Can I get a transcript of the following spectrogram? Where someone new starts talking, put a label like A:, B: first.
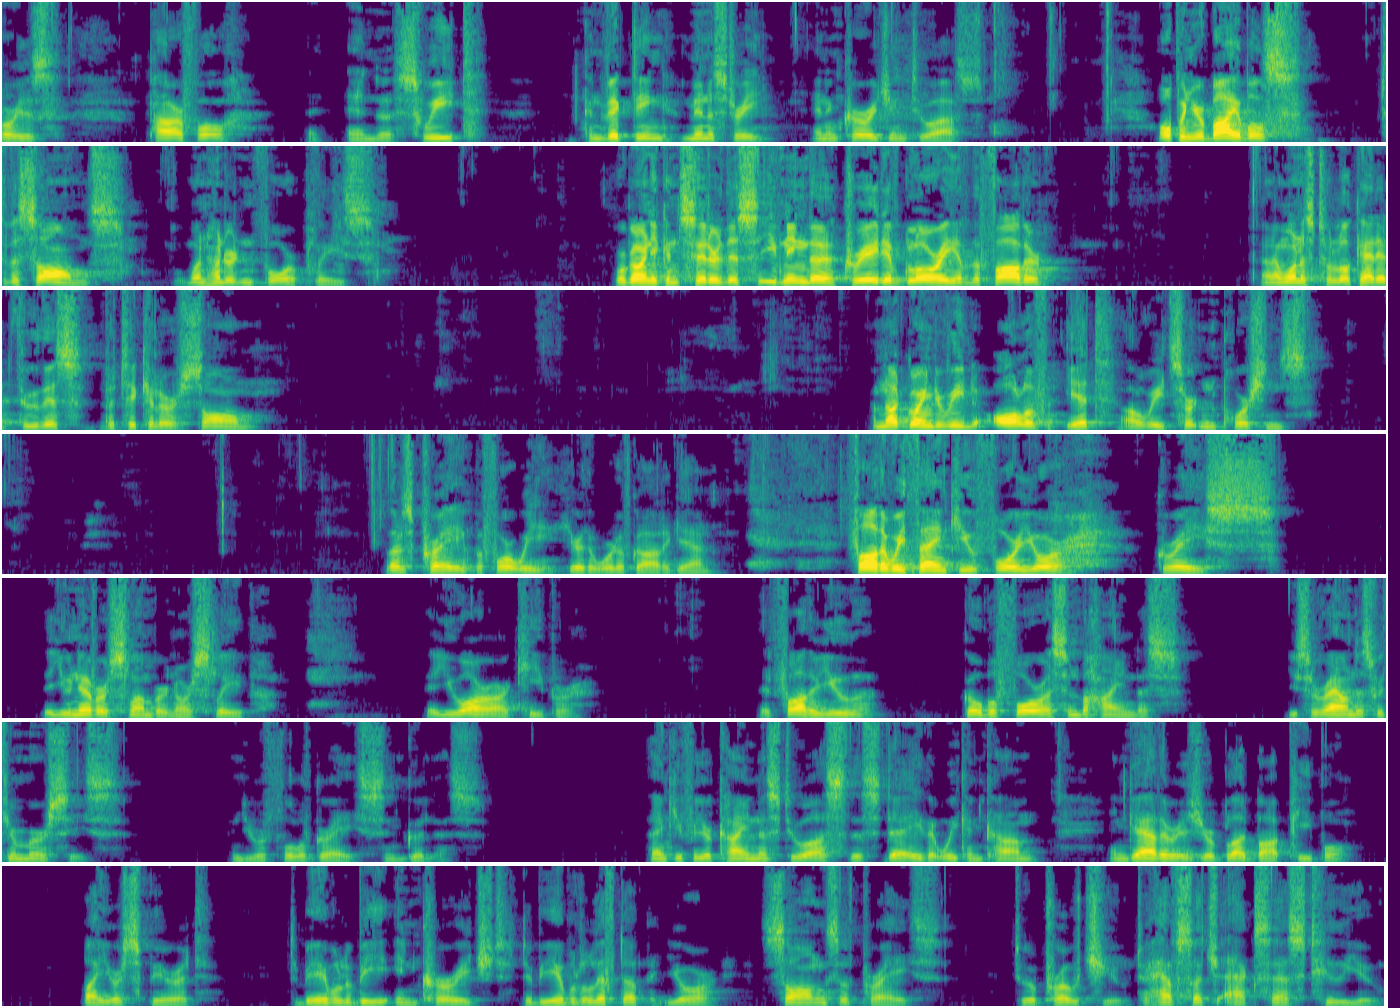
A: for his powerful and uh, sweet, convicting ministry and encouraging to us. Open your Bibles to the Psalms 104, please. We're going to consider this evening the creative glory of the Father, and I want us to look at it through this particular psalm. I'm not going to read all of it, I'll read certain portions. Let us pray before we hear the word of God again. Father, we thank you for your grace, that you never slumber nor sleep, that you are our keeper, that, Father, you go before us and behind us. You surround us with your mercies, and you are full of grace and goodness. Thank you for your kindness to us this day that we can come and gather as your blood bought people by your Spirit to be able to be encouraged, to be able to lift up your songs of praise, to approach you, to have such access to you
